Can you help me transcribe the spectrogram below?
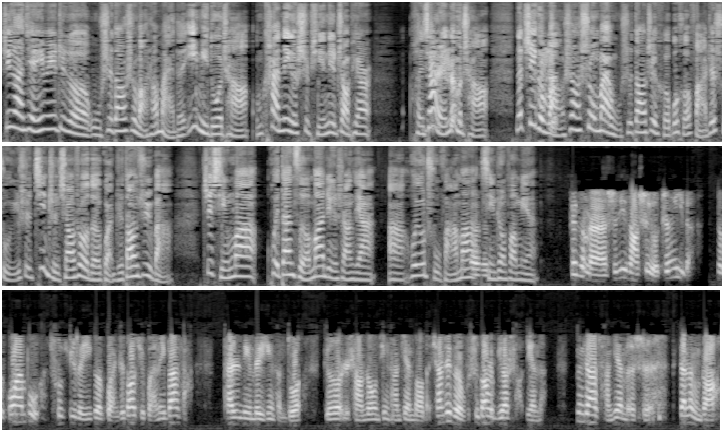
这个案件，因为这个武士刀是网上买的，一米多长，我们看那个视频，那照片很吓人，那么长。那这个网上售卖武士刀，这合不合法？这属于是禁止销售的管制刀具吧？这行吗？会担责吗？这个商家啊，会有处罚吗？行政方面？这个呢，实际上是有争议的。这公安部出具了一个《管制刀具管理办法》。它认定类型很多，比如说日常中经常见到的，像这个武士刀是比较少见的，更加常见的是 三棱刀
